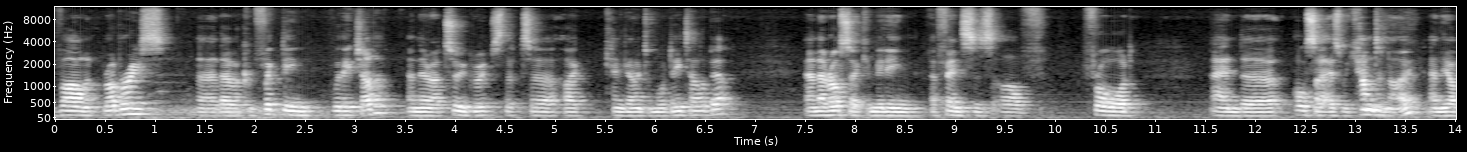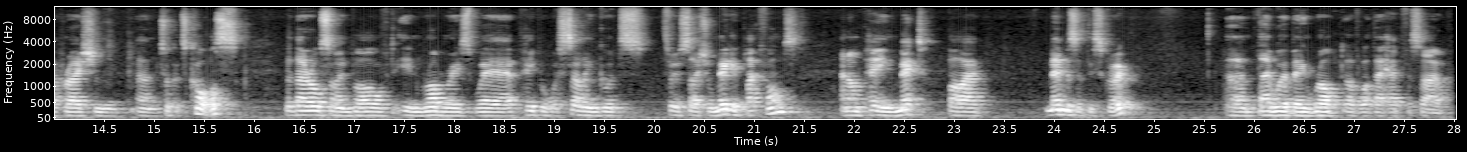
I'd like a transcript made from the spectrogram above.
violent robberies. Uh, they were conflicting with each other, and there are two groups that uh, I can go into more detail about. And they're also committing offences of fraud, and uh, also, as we come to know, and the operation um, took its course, that they're also involved in robberies where people were selling goods through social media platforms, and on being met by members of this group, um, they were being robbed of what they had for sale.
